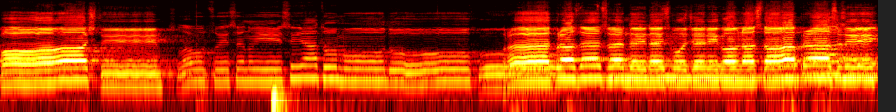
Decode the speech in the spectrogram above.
почти. Слава Отцу і Сину і Святому Духу. Пред празднественний день мучеников настав праздник,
